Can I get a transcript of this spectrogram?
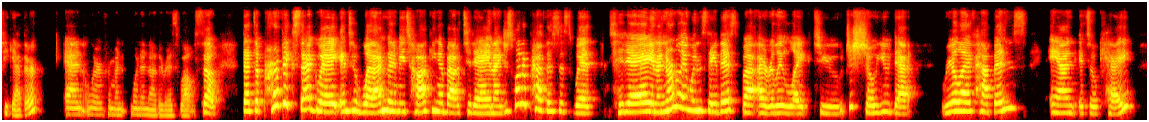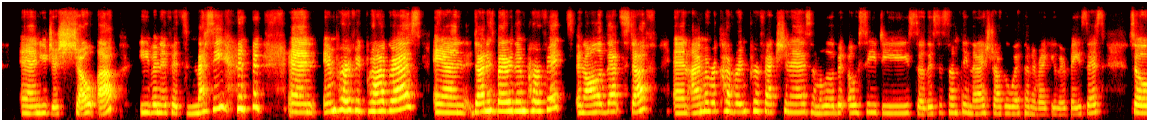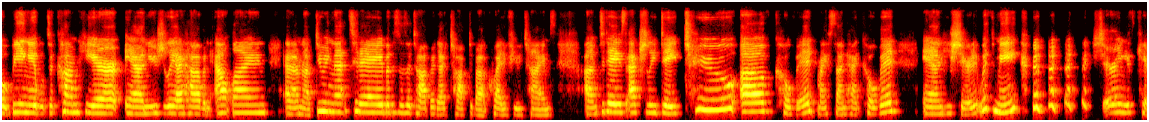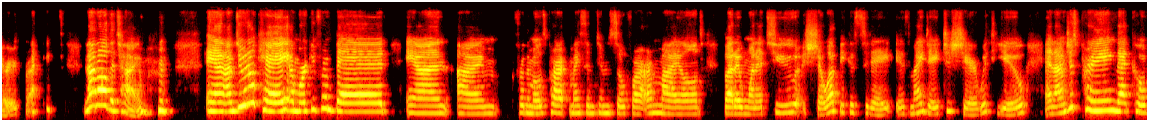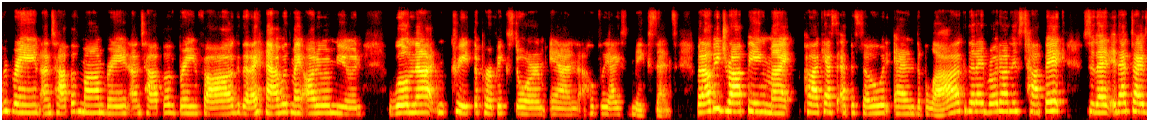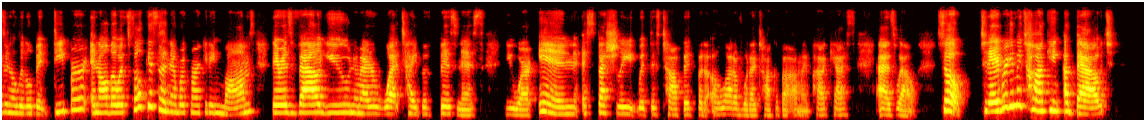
together and learn from one another as well. So that's a perfect segue into what I'm going to be talking about today. And I just want to preface this with today, and I normally wouldn't say this, but I really like to just show you that real life happens and it's okay. And you just show up even if it's messy and imperfect progress and done is better than perfect and all of that stuff. And I'm a recovering perfectionist. I'm a little bit OCD. So this is something that I struggle with on a regular basis. So being able to come here and usually I have an outline and I'm not doing that today, but this is a topic I've talked about quite a few times. Um, today is actually day two of COVID. My son had COVID and he shared it with me. Sharing is caring, right? Not all the time. and I'm doing okay. I'm working from bed and I'm for the most part, my symptoms so far are mild, but I wanted to show up because today is my day to share with you. And I'm just praying that COVID brain, on top of mom brain, on top of brain fog that I have with my autoimmune, will not create the perfect storm. And hopefully, I make sense. But I'll be dropping my podcast episode and the blog that I wrote on this topic so that that dives in a little bit deeper. And although it's focused on network marketing moms, there is value no matter what type of business you are in, especially with this topic, but a lot of what I talk about on my podcast as well. So, today we're going to be talking about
